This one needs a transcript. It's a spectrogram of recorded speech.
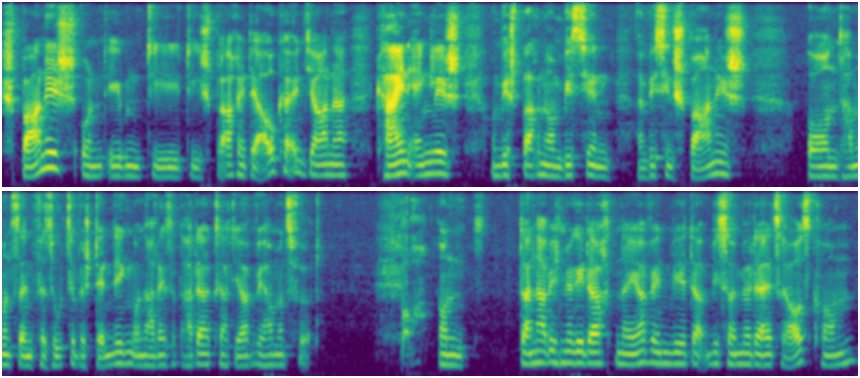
Spanisch und eben die, die Sprache der Auka-Indianer, kein Englisch und wir sprachen noch ein bisschen, ein bisschen Spanisch und haben uns dann versucht zu verständigen und dann hat er gesagt, hat er gesagt ja, wir haben uns führt. Und dann habe ich mir gedacht, naja, wenn wir da, wie sollen wir da jetzt rauskommen?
